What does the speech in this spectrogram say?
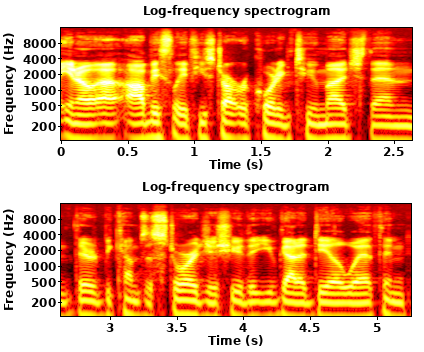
You know, obviously, if you start recording too much, then there becomes a storage issue that you've got to deal with, and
